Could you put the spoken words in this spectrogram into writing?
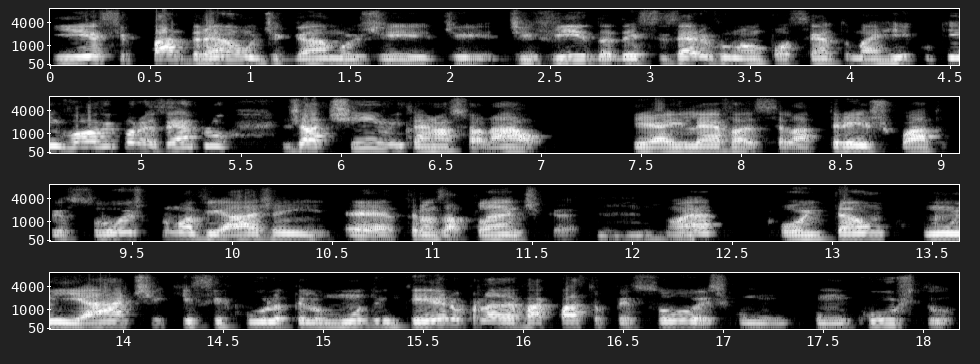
E esse padrão, digamos, de, de, de vida desse 0,1% mais rico, que envolve, por exemplo, jatinho internacional, e aí leva, sei lá, três, quatro pessoas para uma viagem é, transatlântica, uhum. não é? Ou então um iate que circula pelo mundo inteiro para levar quatro pessoas com, com um custo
